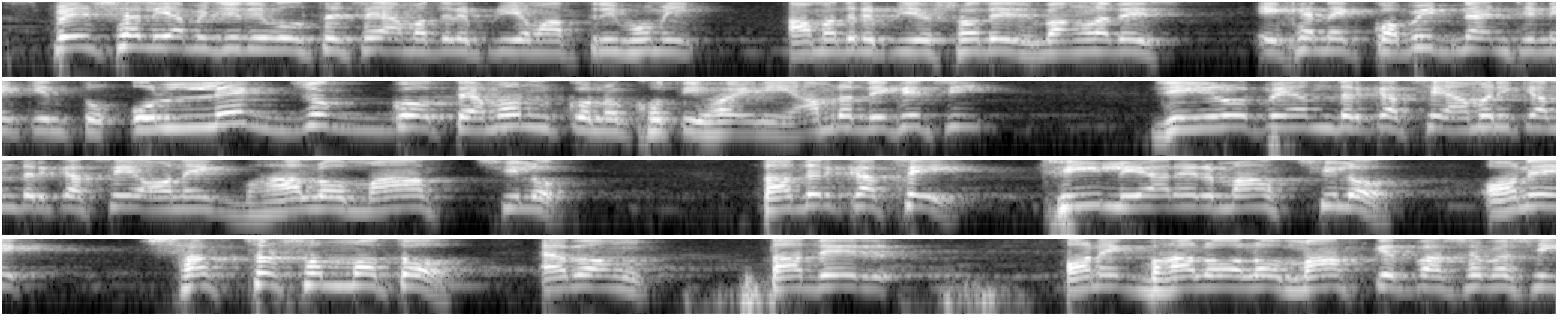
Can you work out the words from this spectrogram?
স্পেশালি আমি যদি বলতে চাই, আমাদের প্রিয় মাতৃভূমি, আমাদের প্রিয় স্বদেশ বাংলাদেশ, এখানে কোভিড নাইন্টিনে কিন্তু উল্লেখযোগ্য তেমন কোনো ক্ষতি হয়নি। আমরা দেখেছি যে ইউরোপিয়ানদের কাছে, আমেরিকানদের কাছে অনেক ভালো মাস্ক ছিল। তাদের কাছে থ্রি লেয়ারের মাস্ক ছিল। অনেক স্বাস্থ্যসম্মত এবং তাদের অনেক ভালো ভালো মাস্কের পাশাপাশি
